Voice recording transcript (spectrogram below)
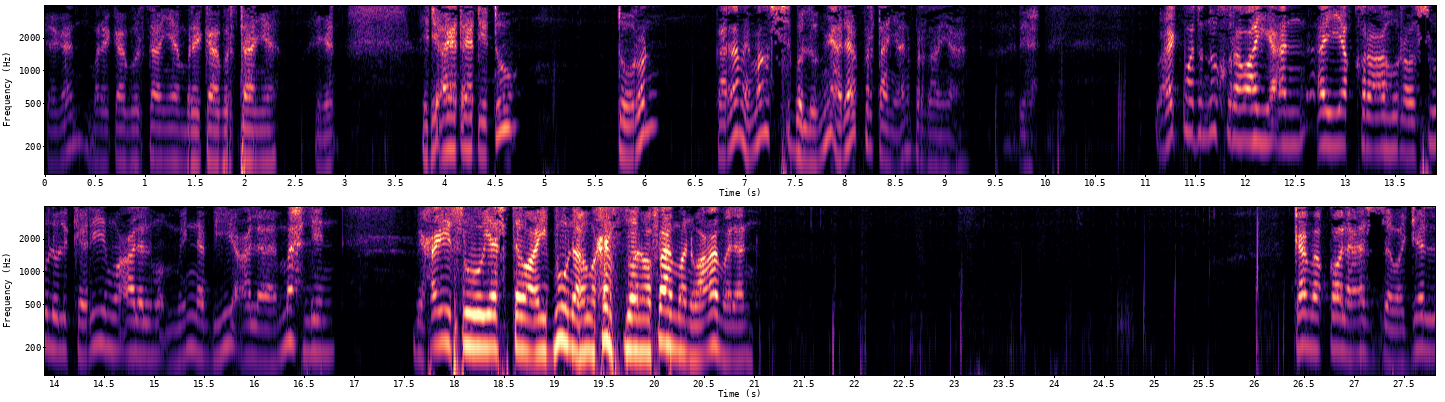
ya kan? Mereka bertanya mereka bertanya ya kan? Jadi ayat-ayat itu turun karena memang sebelumnya ada pertanyaan-pertanyaan ya. Wa hikmatun ukhra wa hiya an ay yaqra'ahu rasulul karim 'ala al-mu'min nabi 'ala mahlin bihaythu yastawibunahu hifdhan wa fahman wa 'amalan كما قال عز وجل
